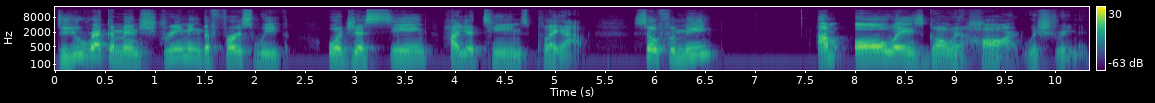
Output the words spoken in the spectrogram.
Do you recommend streaming the first week or just seeing how your teams play out? So for me, I'm always going hard with streaming.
